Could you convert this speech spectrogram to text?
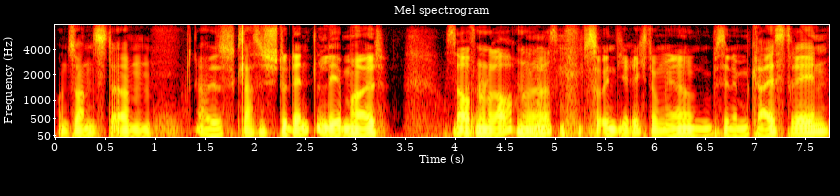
Und sonst, ähm, ja, das klassische Studentenleben halt. Saufen und Rauchen oder was? So in die Richtung, ja. Ein bisschen im Kreis drehen.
